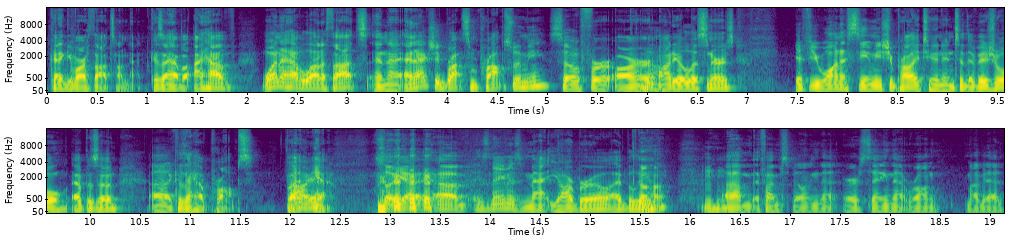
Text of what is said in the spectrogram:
kind of give our thoughts on that because I have a, I have one I have a lot of thoughts and I and I actually brought some props with me. So for our audio listeners, if you want to see them, you should probably tune into the visual episode because I have props. But oh yeah. so yeah, um, his name is Matt Yarborough, I believe. Uh-huh. Um, if I'm spelling that or saying that wrong, my bad.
